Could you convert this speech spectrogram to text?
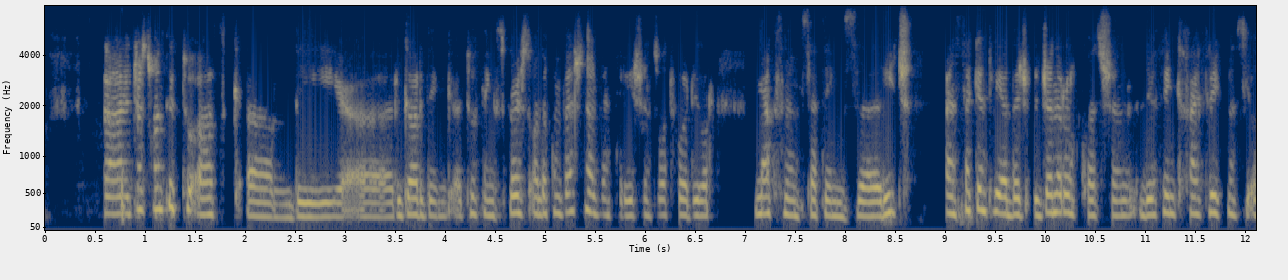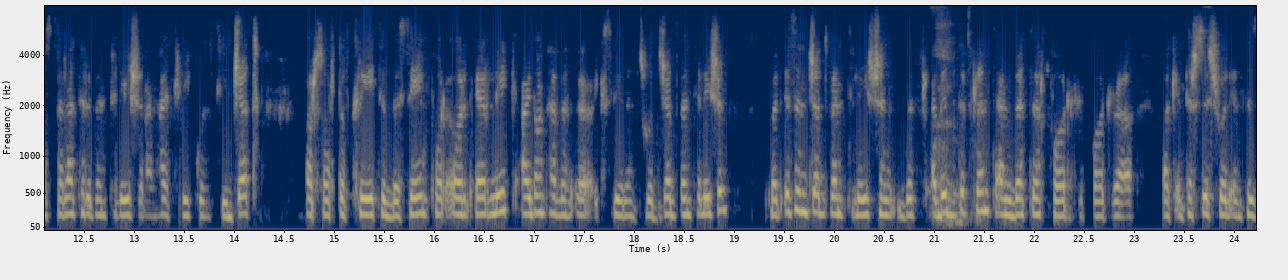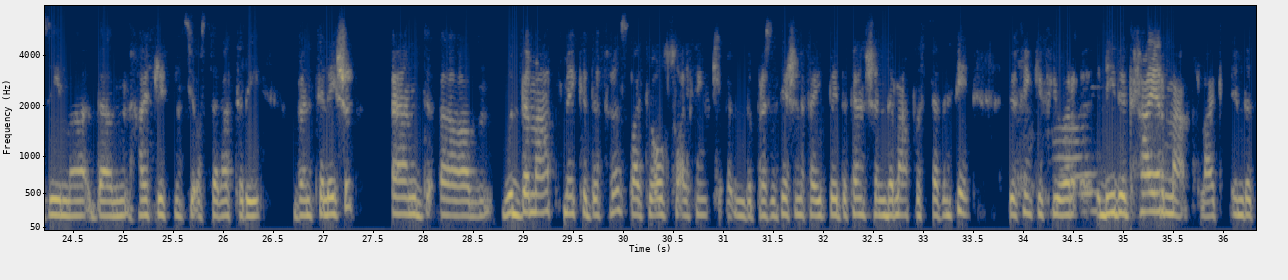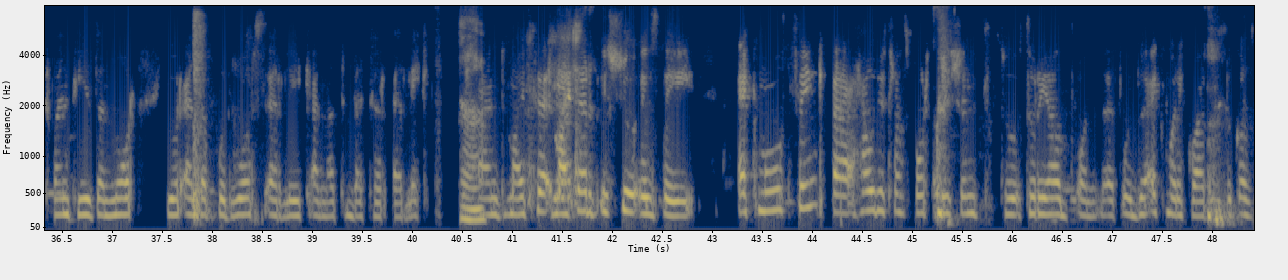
I uh, just wanted to ask um, the uh, regarding uh, two things. First, on the conventional ventilations, what were your maximum settings uh, reach? And secondly, at the general question, do you think high frequency oscillatory ventilation and high frequency jet are sort of created the same for air leak? I don't have a, a experience with jet ventilation, but isn't jet ventilation a bit different and better for, for uh, like interstitial emphysema than high frequency oscillatory ventilation? And um, would the map make a difference? Like also, I think in the presentation, if I paid attention, the map was 17. Do you think if you are needed higher map, like in the 20s and more, you would end up with worse air leak and not better air leak? Yeah. And my, th my third issue is the ECMO thing. Uh, how do you transport patients to, to Riyadh on uh, the ECMO requirement? Because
